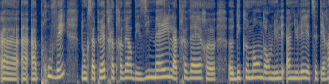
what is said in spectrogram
à, à, prouver, donc ça peut être à travers des emails, à travers des commandes annulées, etc.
